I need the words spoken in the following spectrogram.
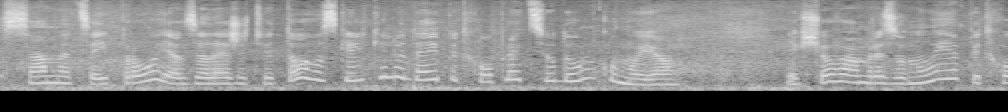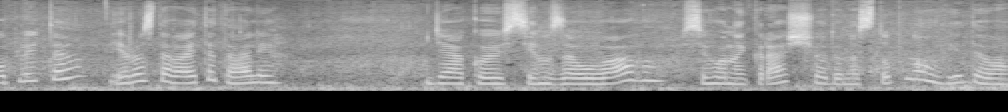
саме цей прояв залежить від того, скільки людей підхоплять цю думку мою. Якщо вам резонує, підхоплюйте і роздавайте далі. Дякую всім за увагу. Всього найкращого до наступного відео.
